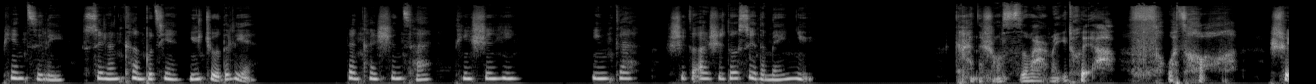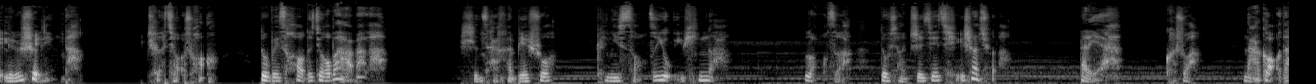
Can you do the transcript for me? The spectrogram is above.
片子里虽然看不见女主的脸，但看身材、听声音，应该是个二十多岁的美女。看那双丝袜美腿啊，我操啊，水灵水灵的，这叫床都被操的叫爸爸了。身材还别说，跟你嫂子有一拼啊，老子都想直接骑上去了。大爷，快说，哪搞的？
